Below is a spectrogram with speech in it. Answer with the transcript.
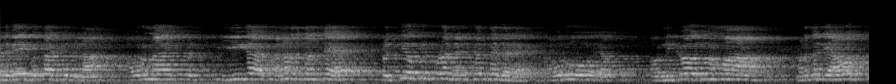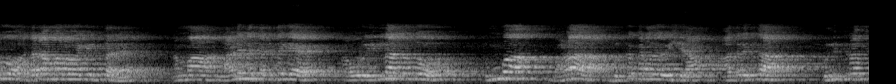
ಎಡಗೈ ಗೊತ್ತಾಗ್ತಿಲ್ಲ ಅವ್ರನ್ನ ಈಗ ಕನ್ನಡದಂತೆ ಪ್ರತಿಯೊಬ್ಬರು ಕೂಡ ನೆನೆಸ್ಕೊಳ್ತಾ ಇದ್ದಾರೆ. ಅವರು ಅವ್ರು ನಿಜವಾಗ್ಲೂ ನಮ್ಮ ಮನದಲ್ಲಿ ಯಾವತ್ತೂ ಅಜರಾಮರವಾಗಿರ್ತಾರೆ. ನಮ್ಮ ನಾಡಿನ ಜನತೆಗೆ ಅವರು ಇಲ್ಲ ಅನ್ನೋದು ತುಂಬ ಬಹಳ ದುಃಖಕರದ ವಿಷಯ. ಆದ್ದರಿಂದ ಪುನೀತ್ ರಾಜ್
